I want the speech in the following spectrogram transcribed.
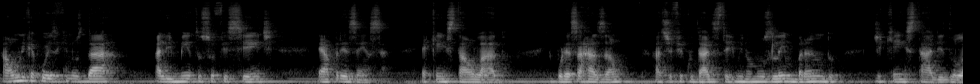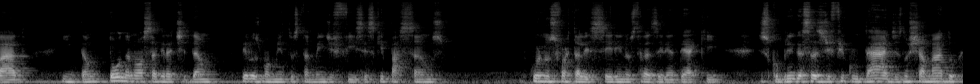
a única coisa que nos dá alimento suficiente é a presença, é quem está ao lado. E por essa razão, as dificuldades terminam nos lembrando de quem está ali do lado, e então toda a nossa gratidão pelos momentos também difíceis que passamos, por nos fortalecerem e nos trazerem até aqui, descobrindo essas dificuldades no chamado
